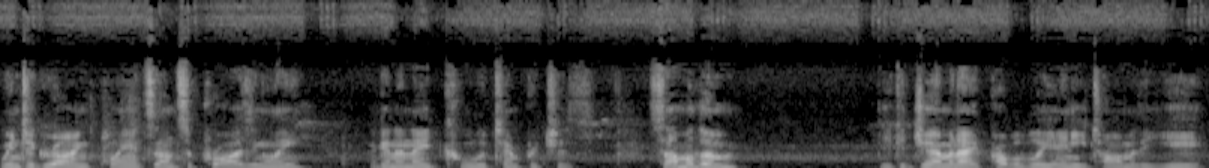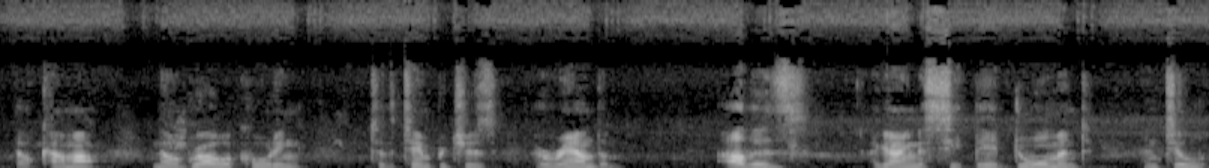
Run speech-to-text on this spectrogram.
Winter growing plants, unsurprisingly, are going to need cooler temperatures. Some of them you could germinate probably any time of the year. They'll come up and they'll grow according to the temperatures around them. Others are going to sit there dormant until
